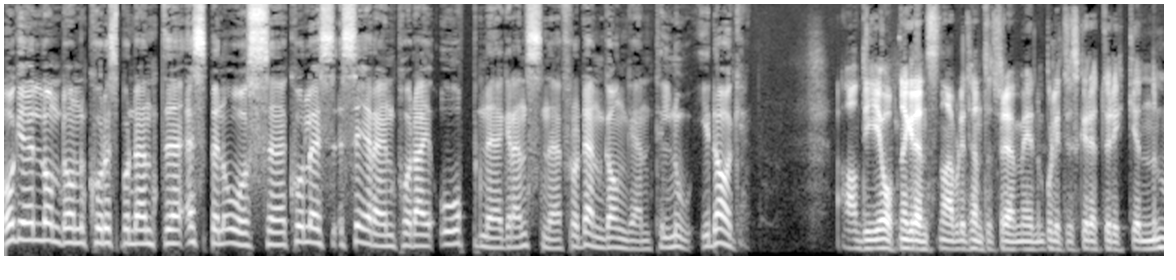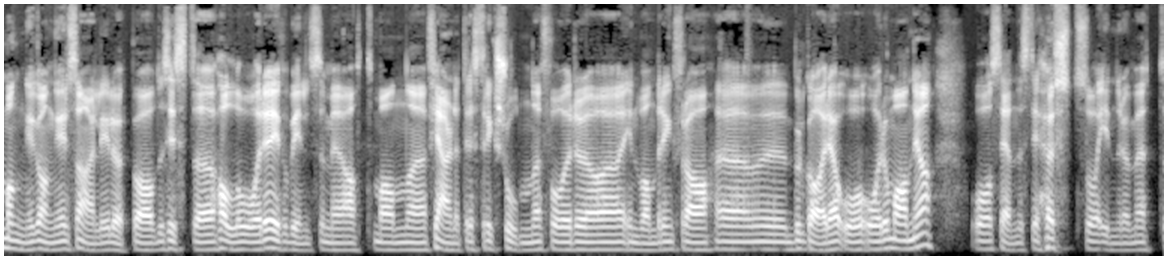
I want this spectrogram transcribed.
Og eh, London-korrespondent eh, Espen Aas, hvordan ser en på de åpne grensene fra den gangen til nå i dag? Ja, De åpne grensene er blitt hentet frem i den politiske retorikken mange ganger, særlig i løpet av det siste halve året, i forbindelse med at man fjernet restriksjonene for innvandring fra Bulgaria og, Romania. Og senest i høst så innrømmet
